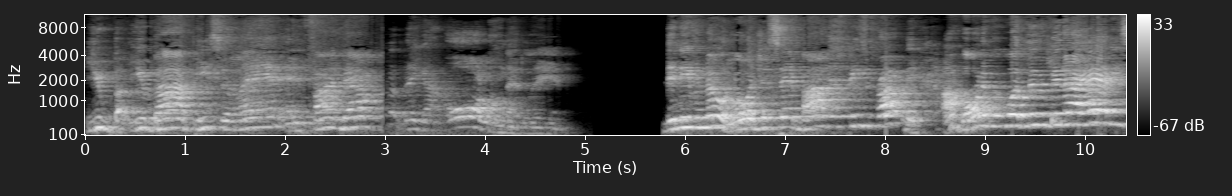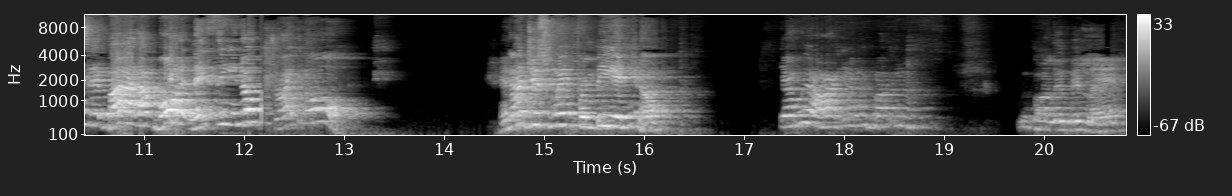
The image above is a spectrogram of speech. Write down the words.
you bu- you buy a piece of land and find out they got oil on that land. Didn't even know it. Lord just said, buy this piece of property. I bought it with what little bit I had. He said, buy it. I bought it. Next thing you know, strike it oil. And I just went from being, you know, yeah, we are, you know, we bought, you know, we bought a little bit of land.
